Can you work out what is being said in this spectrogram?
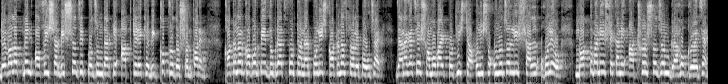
development officer Biswajit মজুমদারকে আটকে রেখে বিক্ষোভ প্রদর্শন করেন। ঘটনার খবর পেয়ে দুবরাজপুর থানার পুলিশ ঘটনাস্থলে পৌঁছায়। জানা গেছে সমবায়ের প্রতিষ্ঠা উনিশশো সাল হলেও বর্তমানে সেখানে আঠারোশো জন গ্রাহক রয়েছেন।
